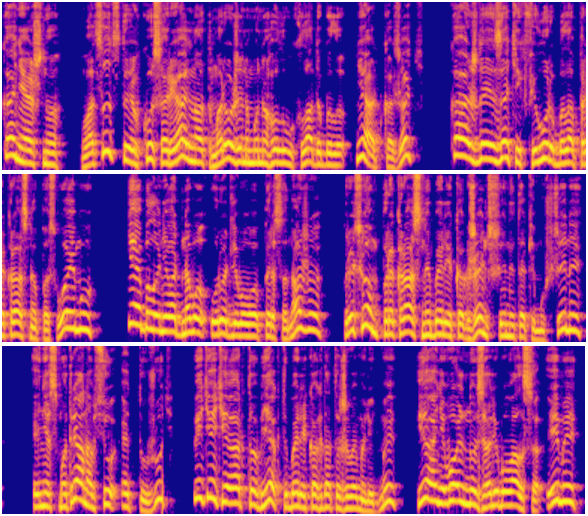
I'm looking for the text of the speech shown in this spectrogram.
Конечно, в отсутствие вкуса реально отмороженному на голову хладу было не отказать. Каждая из этих фигур была прекрасна по-своему. Не было ни одного уродливого персонажа, причем прекрасны были как женщины, так и мужчины. И несмотря на всю эту жуть, ведь эти арт-объекты были когда-то живыми людьми, я невольно залюбовался ими,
